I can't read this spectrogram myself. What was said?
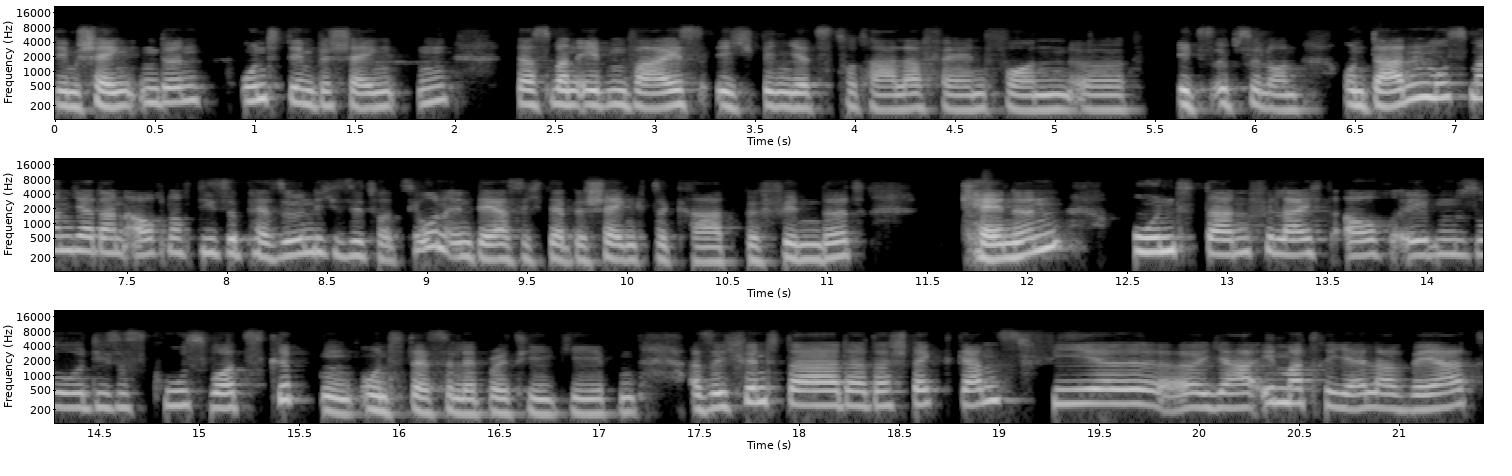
dem Schenkenden und dem Beschenkten, dass man eben weiß, ich bin jetzt totaler Fan von äh, XY. Und dann muss man ja dann auch noch diese persönliche Situation, in der sich der Beschenkte gerade befindet, kennen und dann vielleicht auch eben so dieses Grußwort skripten und der Celebrity geben. Also ich finde, da, da, da steckt ganz viel äh, ja, immaterieller Wert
